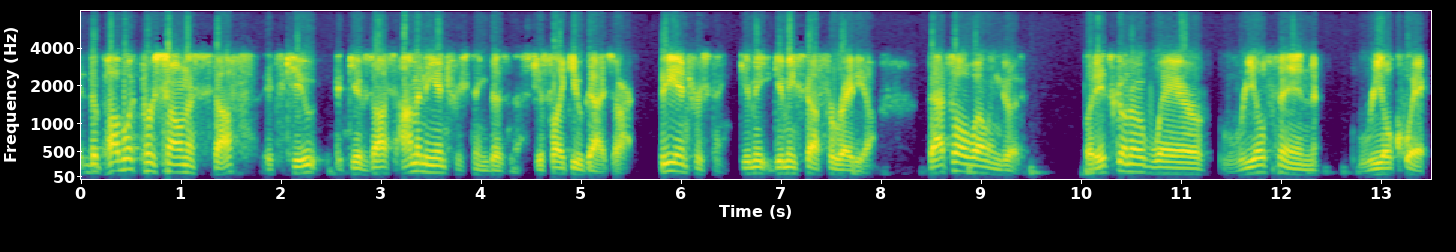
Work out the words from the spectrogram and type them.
The public persona stuff, it's cute. It gives us. I'm in the interesting business, just like you guys are be interesting. Give me give me stuff for radio. That's all well and good, but it's going to wear real thin, real quick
